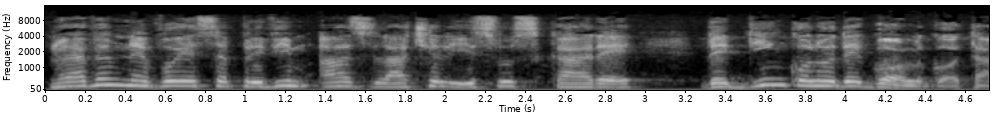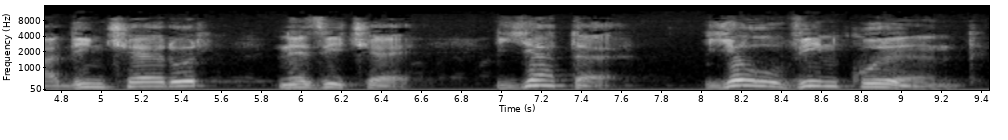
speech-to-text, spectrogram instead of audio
Noi avem nevoie să privim azi la acel Iisus care, de dincolo de Golgota, din ceruri, ne zice, Iată, eu vin curând.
